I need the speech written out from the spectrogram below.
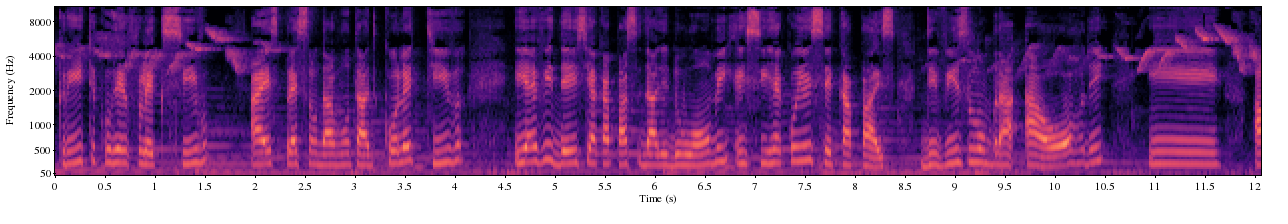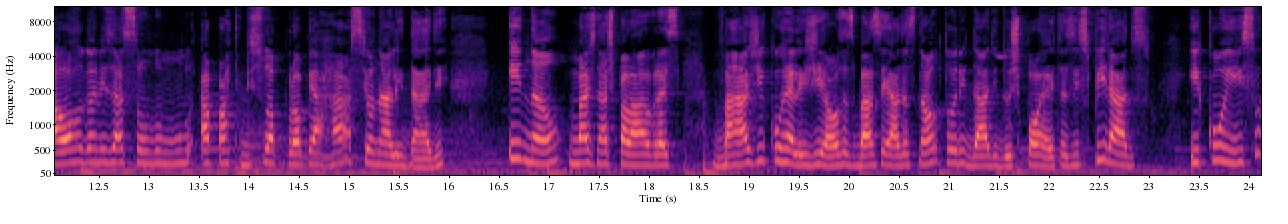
crítico reflexivo, a expressão da vontade coletiva e evidência a capacidade do homem em se reconhecer capaz de vislumbrar a ordem e a organização do mundo a partir de sua própria racionalidade e não mas nas palavras mágico-religiosas baseadas na autoridade dos poetas inspirados. E com isso,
